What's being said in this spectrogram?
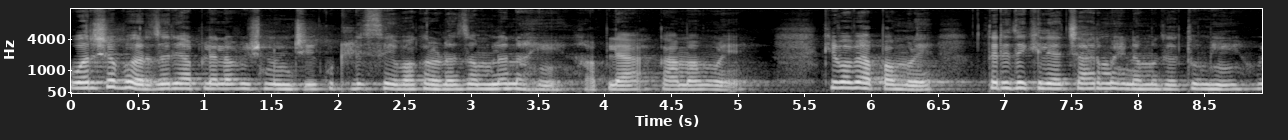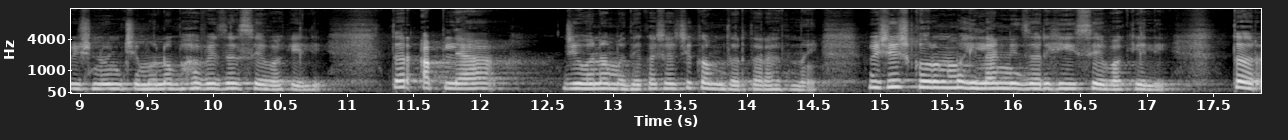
वर्षभर जरी आपल्याला विष्णूंची कुठलीच सेवा करणं जमलं नाही आपल्या कामामुळे किंवा व्यापामुळे तरी देखील या चार महिन्यामध्ये तुम्ही विष्णूंची मनोभावे जर सेवा केली तर आपल्या जीवनामध्ये कशाची कमतरता राहत नाही. विशेष करून महिलांनी जर ही सेवा केली तर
